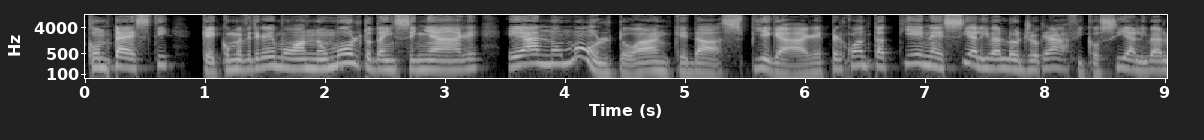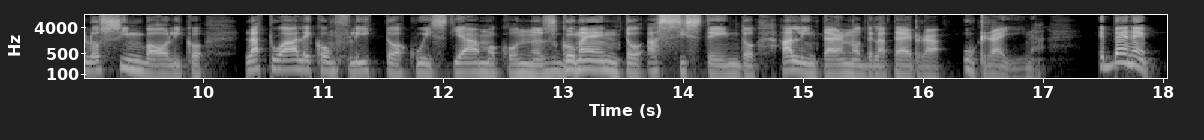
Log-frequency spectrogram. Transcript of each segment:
contesti che, come vedremo, hanno molto da insegnare e hanno molto anche da spiegare per quanto attiene sia a livello geografico sia a livello simbolico l'attuale conflitto a cui stiamo con sgomento assistendo all'interno della terra ucraina. Ebbene,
